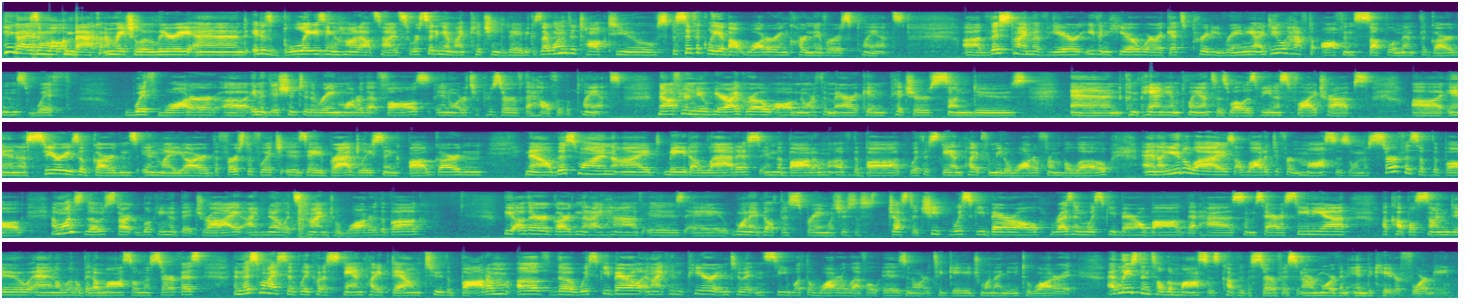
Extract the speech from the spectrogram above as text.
Hey guys and welcome back. I'm Rachel O'Leary and it is blazing hot outside so we're sitting in my kitchen today because I wanted to talk to you specifically about watering carnivorous plants. Uh, this time of year, even here where it gets pretty rainy, I do have to often supplement the gardens with with water uh, in addition to the rainwater that falls in order to preserve the health of the plants. Now, if you're new here, I grow all North American pitchers, sundews, and companion plants as well as Venus flytraps uh, in a series of gardens in my yard. The first of which is a Bradley Sink bog garden. Now this one I made a lattice in the bottom of the bog with a standpipe for me to water from below and I utilize a lot of different mosses on the surface of the bog and once those start looking a bit dry I know it's time to water the bog. The other garden that I have is a one I built this spring, which is just a cheap whiskey barrel, resin whiskey barrel bog that has some Sarracenia, a couple sundew, and a little bit of moss on the surface. And this one I simply put a standpipe down to the bottom of the whiskey barrel and I can peer into it and see what the water level is in order to gauge when I need to water it, at least until the mosses cover the surface and are more of an indicator for me.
